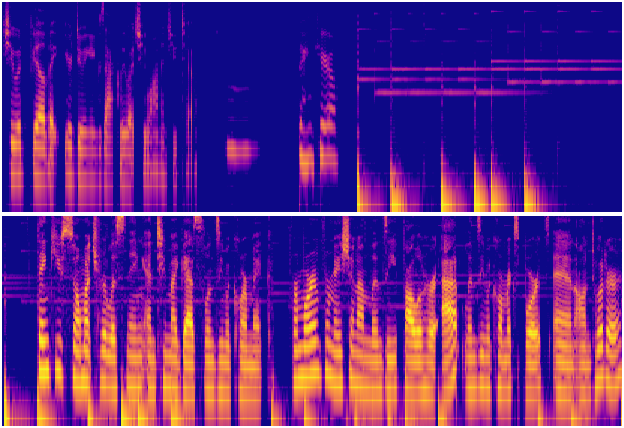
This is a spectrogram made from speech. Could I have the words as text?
she would feel that you're doing exactly what she wanted you to. Mm, thank you. Thank you so much for listening and to my guest, Lindsay McCormick. For more information on Lindsay, follow her at Lindsay McCormick Sports and on Twitter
